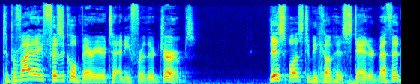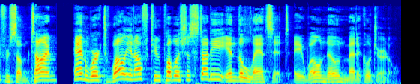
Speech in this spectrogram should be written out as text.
to provide a physical barrier to any further germs. This was to become his standard method for some time, and worked well enough to publish a study in The Lancet, a well known medical journal.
